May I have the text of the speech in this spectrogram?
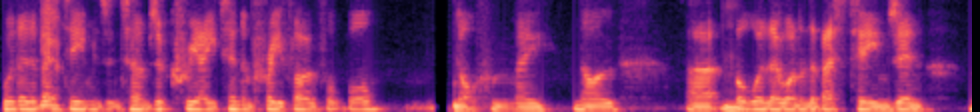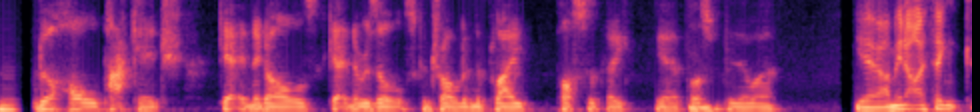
Were they the best teams in terms of creating and free flowing football? Not for me, no. Uh, But were they one of the best teams in the whole package, getting the goals, getting the results, controlling the play? Possibly, yeah, mm. possibly they were. Yeah, I mean, I think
